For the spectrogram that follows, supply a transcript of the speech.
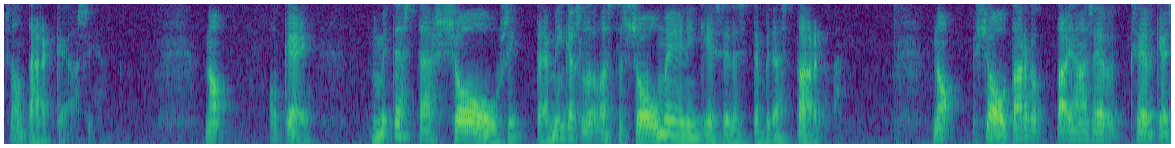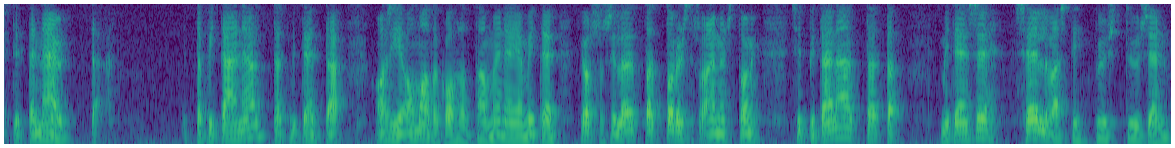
se on tärkeä asia. No, okei. Okay. No mitäs tämä show sitten? Minkälaista show-meininkiä siellä sitten pitäisi tarjota? No, show tarkoittaa ihan sel- selkeästi, että näyttää. Että pitää näyttää, että miten tämä asia omalta kohdaltaan menee ja miten, jos on sillä jotain todistusaineistoa, niin sitten pitää näyttää, että miten se selvästi pystyy sen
